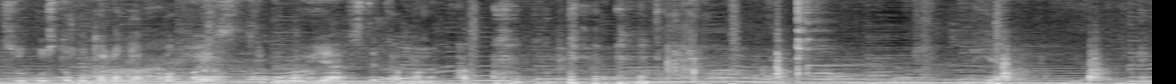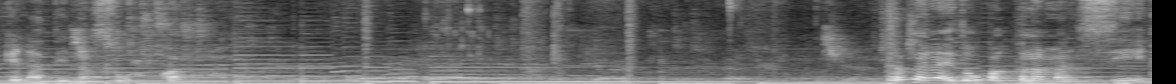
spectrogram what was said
So gusto ko talaga pag may sibuyas. Teka muna. Ayan. Lagyan natin ng suka. Sarap sana itong pagkalamansi.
